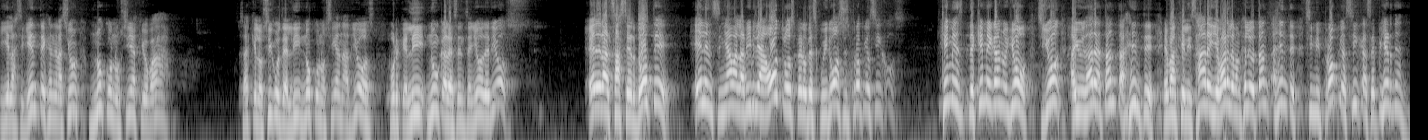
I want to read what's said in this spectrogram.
y en la siguiente generación no conocía a Jehová. O sea que los hijos de Elí no conocían a Dios porque Elí nunca les enseñó de Dios. Él era el sacerdote. Él enseñaba la Biblia a otros, pero descuidó a sus propios hijos. ¿De qué me gano yo si yo ayudara a tanta gente, evangelizara y llevar el evangelio a tanta gente, si mis propias hijas se pierden?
